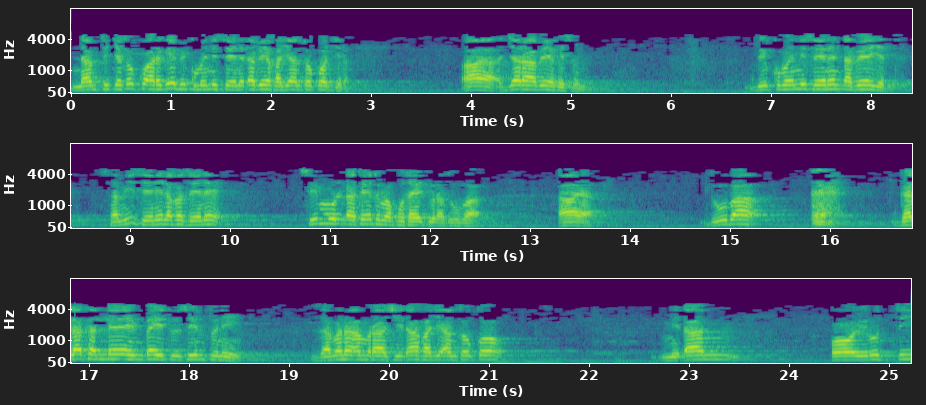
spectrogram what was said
namticha tokko argee bikkuma inni seene dhabee kajaan tokko jira. Jaraa beeke sun. Bikkuma inni seeneen dhabee jette samii seenee lafa seenee si mul'ateetuma kuta jechuudha duuba aya duuba galatallee hin beeytu isiin tuni zabana amraashiidhaa kaji'an tokko midhaan ooyirutti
